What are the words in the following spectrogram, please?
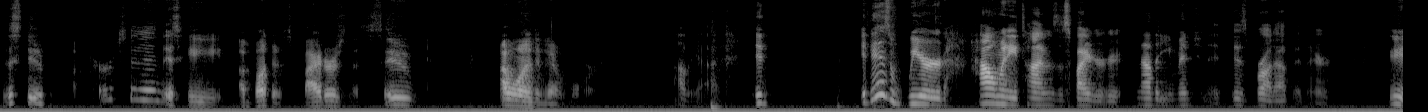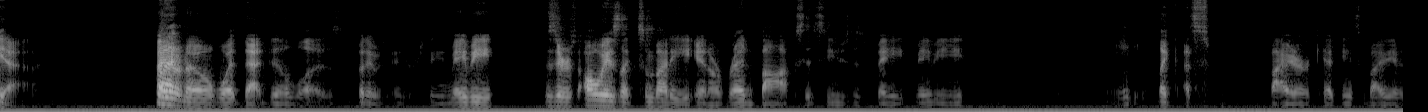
is this dude a person? Is he a bunch of spiders in a suit? I wanted to know more. Oh yeah. It it is weird how many times the spider, now that you mention it, is brought up in there. Yeah. But- I don't know what that deal was, but it was interesting. Maybe there's always like somebody in a red box that's used as bait. Maybe Maybe. like a spider catching somebody in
